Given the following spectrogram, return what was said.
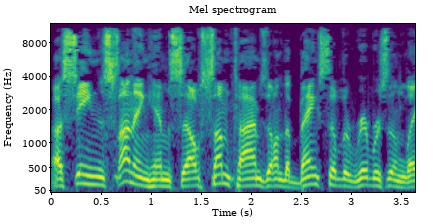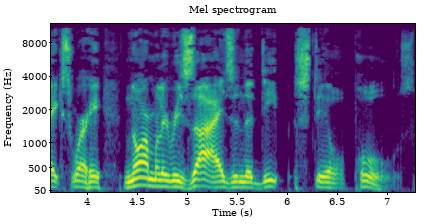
uh, seen sunning himself sometimes on the banks of the rivers and lakes where he normally resides in the deep, still pools.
